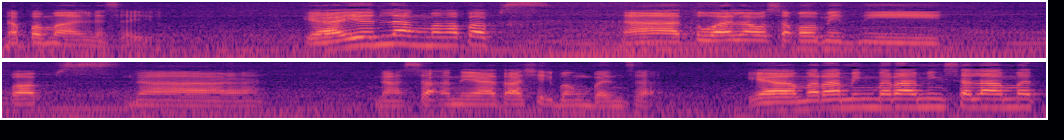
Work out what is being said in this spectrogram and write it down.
napamahal na sa'yo. Kaya yun lang mga paps. Natuwa lang ako sa comment ni Paps na nasa ano yata siya ibang bansa. Kaya maraming maraming salamat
